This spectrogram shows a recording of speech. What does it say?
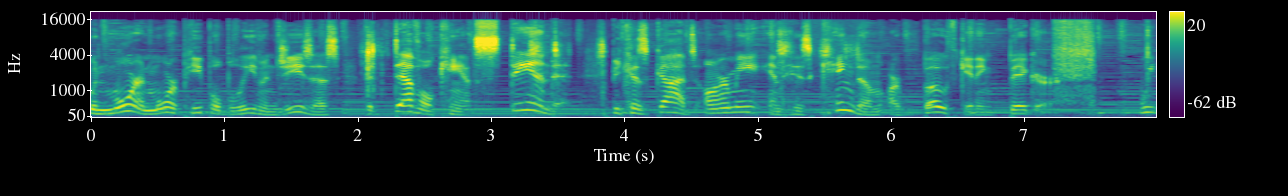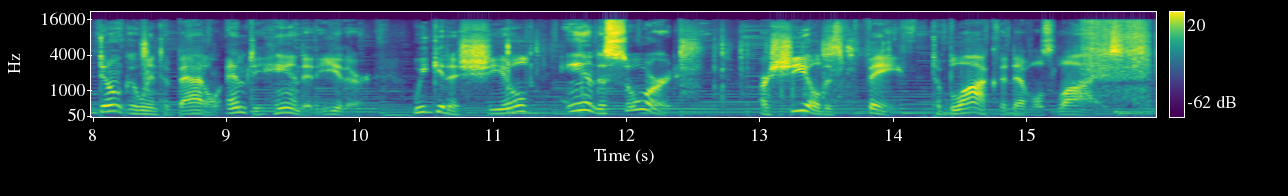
When more and more people believe in Jesus, the devil can't stand it because God's army and his kingdom are both getting bigger. We don't go into battle empty handed either. We get a shield and a sword. Our shield is faith to block the devil's lies.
